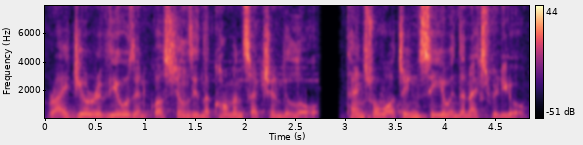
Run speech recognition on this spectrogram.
Write your reviews and questions in the comment section below. Thanks for watching. See you in the next video.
